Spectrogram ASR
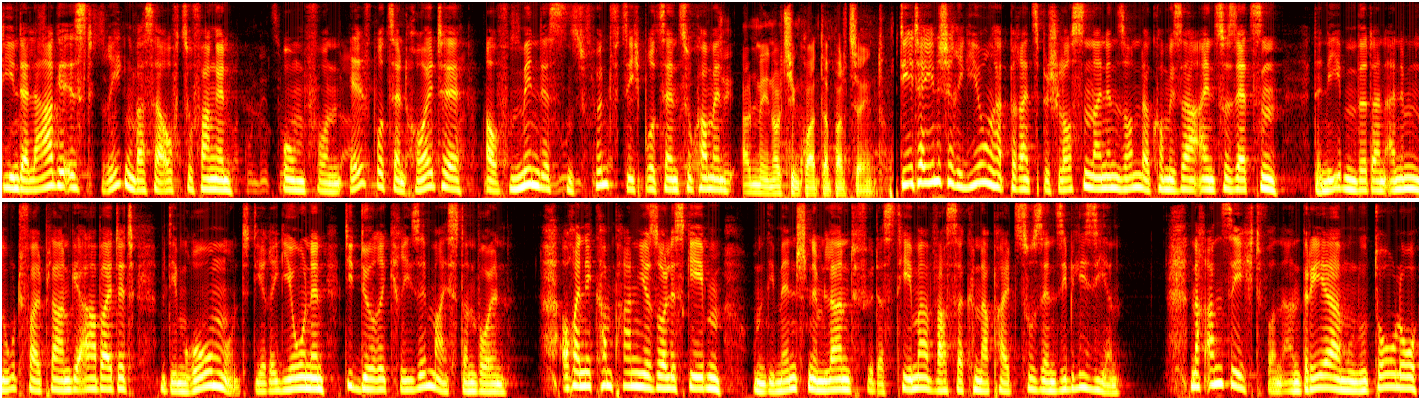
die in der Lage ist, Regenwasser aufzufangen um von 11 Prozent heute auf mindestens 50 Prozent zu kommen. Die italienische Regierung hat bereits beschlossen, einen Sonderkommissar einzusetzen. Daneben wird an einem Notfallplan gearbeitet, mit dem Rom und die Regionen die Dürrekrise meistern wollen. Auch eine Kampagne soll es geben, um die Menschen im Land für das Thema Wasserknappheit zu sensibilisieren. Nach Ansicht von Andrea Munutolo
